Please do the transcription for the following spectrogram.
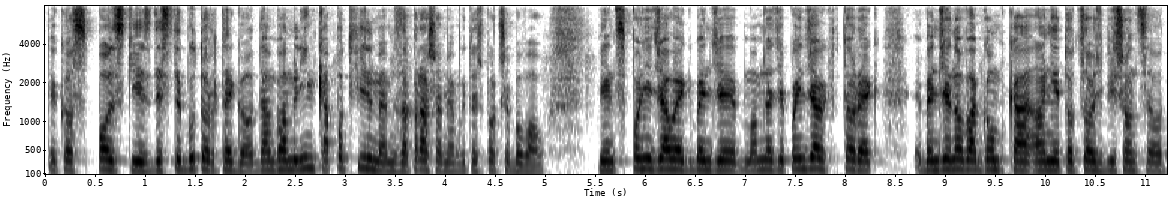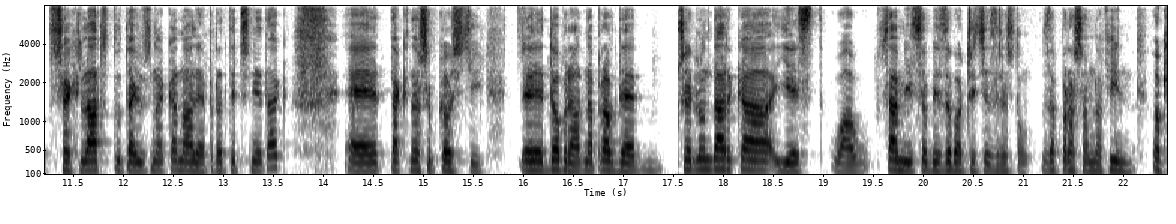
tylko z Polski. Jest dystrybutor tego. Dam wam linka pod filmem, zapraszam, jakby ktoś potrzebował. Więc poniedziałek będzie, mam nadzieję, poniedziałek, wtorek będzie nowa gąbka, a nie to coś wiszące od trzech lat tutaj już na kanale praktycznie, tak? E, tak na szybkości. E, dobra, naprawdę, przeglądarka jest wow. Sami sobie zobaczycie zresztą. Zapraszam na film. Ok,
